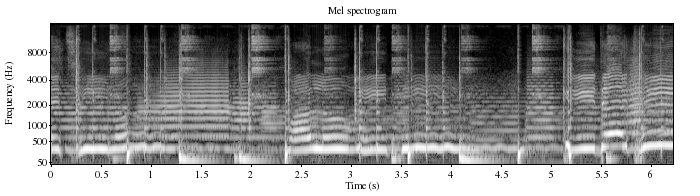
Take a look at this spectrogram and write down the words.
শুয়েছিলাম পালমিতি কি দেখিলাম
